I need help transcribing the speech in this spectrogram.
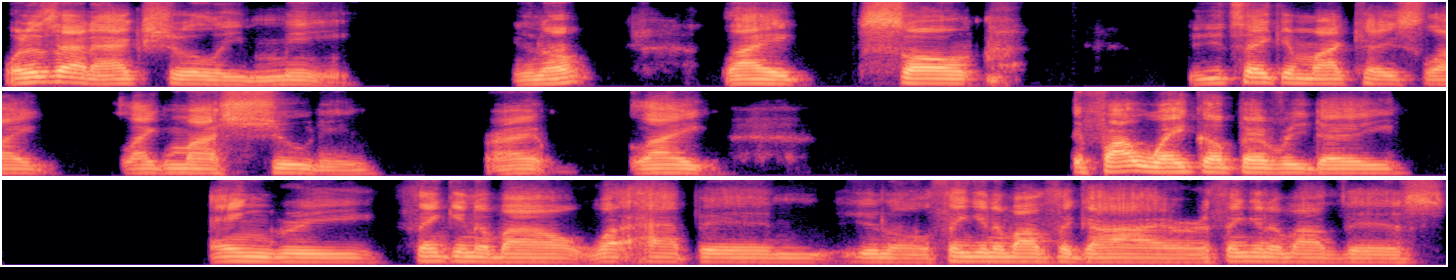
what does that actually mean? You know? Like, so you take in my case, like, like my shooting, right? Like if I wake up every day angry, thinking about what happened, you know, thinking about the guy or thinking about this,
